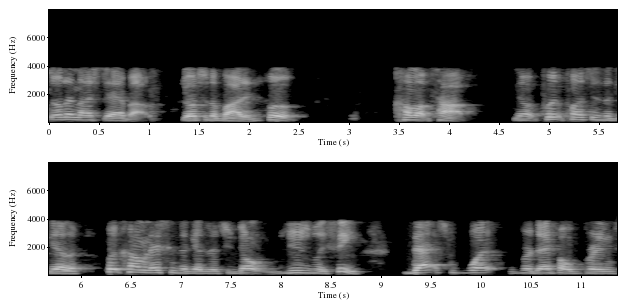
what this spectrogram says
throw the nice jab out, go to the body, hook, come up top, you know, put punches together, put combinations together that you don't usually see. That's what Verdejo brings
